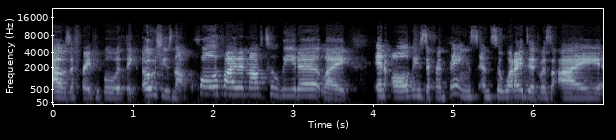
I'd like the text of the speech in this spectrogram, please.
I was afraid people would think oh she's not qualified enough to lead it like in all these different things. And so what i did was i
